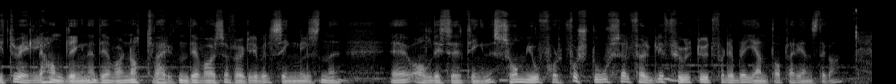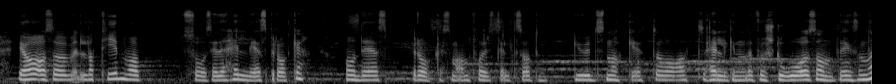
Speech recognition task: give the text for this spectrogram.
rituelle handlingene, det var nattverden, det var selvfølgelig velsignelsene. Eh, alle disse tingene, Som jo folk forsto selvfølgelig fullt ut, for det ble gjentatt hver eneste gang. Ja, altså latin var så å si det hellige språket og det språket som han forestilte seg at Gud snakket, og at helgenene forsto og sånne ting. sånn.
